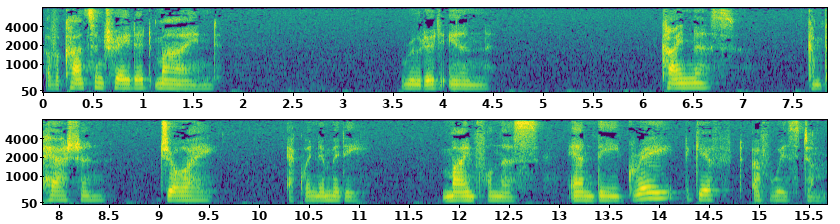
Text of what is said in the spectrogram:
of a concentrated mind rooted in kindness, compassion, joy, equanimity, mindfulness, and the great gift of wisdom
